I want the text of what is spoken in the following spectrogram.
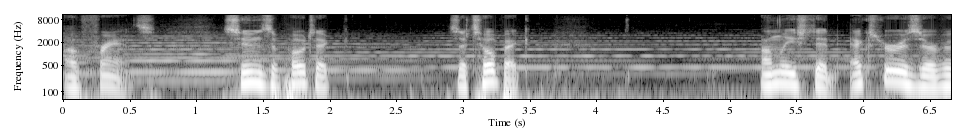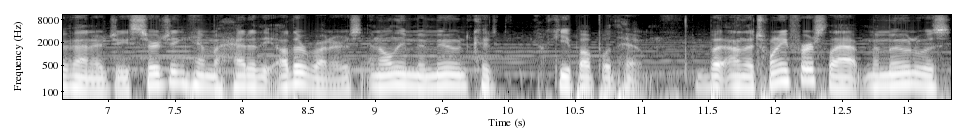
of France. Soon Zapotek, Zatopek unleashed an extra reserve of energy, surging him ahead of the other runners, and only Mimoun could keep up with him. But on the 21st lap, Mimoun was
